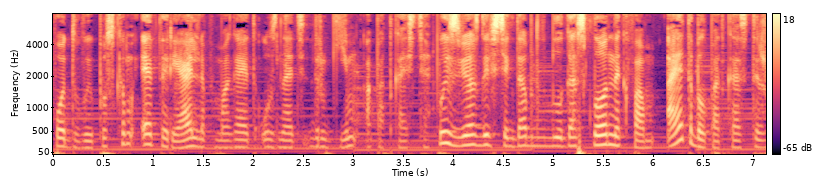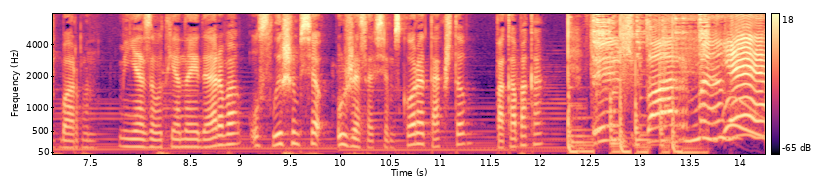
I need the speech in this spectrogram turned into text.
под выпуском. Это реально помогает узнать другим о подкасте. Пусть звезды всегда будут благосклонны к вам. А это был подкаст «Ты ж бармен». Меня зовут Яна Идарова. Услышимся уже совсем скоро, так что пока-пока. Ты ж бармен, yeah!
